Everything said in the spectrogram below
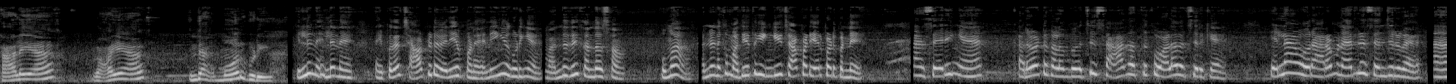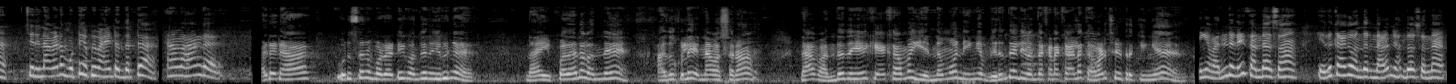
காளையா? வாயா? இந்த மோர் குடி. இல்லைண்ணே இல்லைண்ணே. நான் இப்பதான் சாப்பிட்டுட்டு வெளியே போனேன். நீங்க குடிங்க. வந்ததே சந்தோஷம். உமா அண்ணனுக்கு மதியத்துக்கு இங்கேயே சாப்பாடு ஏற்பாடு பண்ணு. ஆ சரிங்க. கருவாட்டு குழம்பு வச்சு சாதத்துக்கு வள வச்சிருக்கேன். எல்லாம் ஒரு அரை மணி நேரத்துல செஞ்சிருவேன். ஆ சரி நான் வேணா முட்டையை போய் வாங்கிட்டு வந்துட்டா? ஆ வாங்க. அடடா புருஷனை பொண்டாட்டி கொஞ்சம் இருங்க. நான் இப்போதானே வந்தேன். அதுக்குள்ள என்ன அவசரம்? நான் வந்ததையே கேட்காம என்னமோ நீங்க விருந்தாளி வந்த கணக்கால கவனிச்சிட்டு இருக்கீங்க. நீங்க வந்ததே சந்தோஷம். எதுக்காக வந்திருந்தாலும் சந்தோஷம் தான்.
